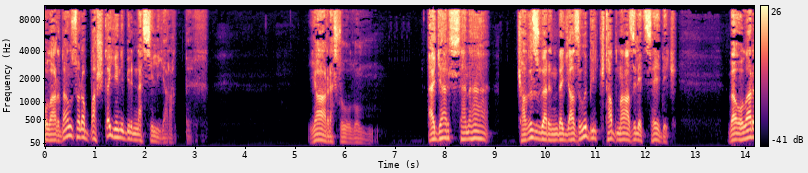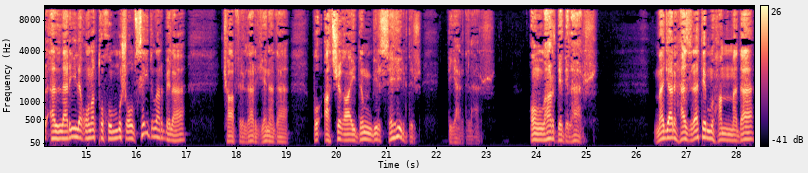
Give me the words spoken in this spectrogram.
onlardan sonra başqa yeni bir nəsil yaratdıq. Ya Rəsulum, əgər sənə kağız üzərində yazılı bir kitab nazil etsəydik və onlar əlləri ilə ona toxunmuş olsaydılar belə, kafirlər yenə də bu açıq aydın bir sehirdir, deyərdilər. Onlar dedilər, məgər Həzrəti Muhammədə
